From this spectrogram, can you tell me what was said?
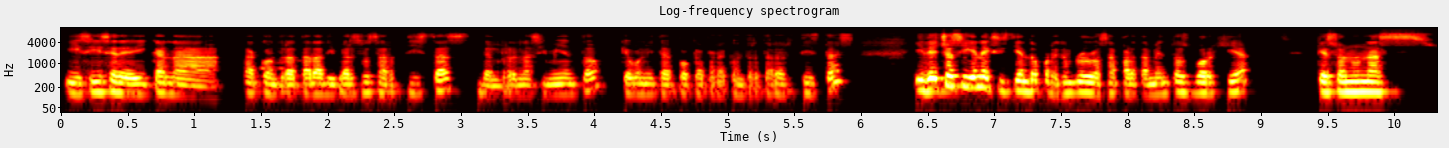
y sí se dedican a, a, contratar a diversos artistas del Renacimiento. Qué bonita época para contratar artistas. Y de hecho siguen existiendo, por ejemplo, los apartamentos Borgia, que son unas,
